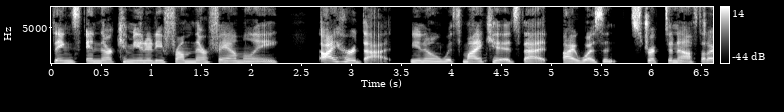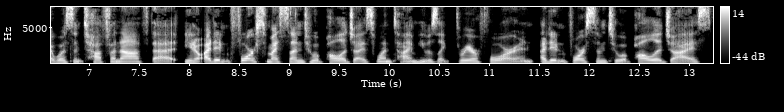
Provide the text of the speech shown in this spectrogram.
things in their community from their family. I heard that you know, with my kids that I wasn't strict enough, that I wasn't tough enough, that, you know, I didn't force my son to apologize one time. He was like three or four, and I didn't force him to apologize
